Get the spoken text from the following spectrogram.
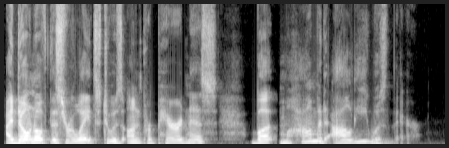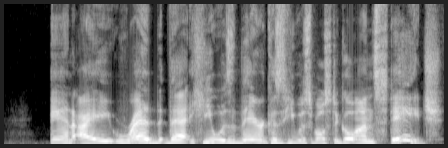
I don't know if this relates to his unpreparedness, but Muhammad Ali was there. And I read that he was there because he was supposed to go on stage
